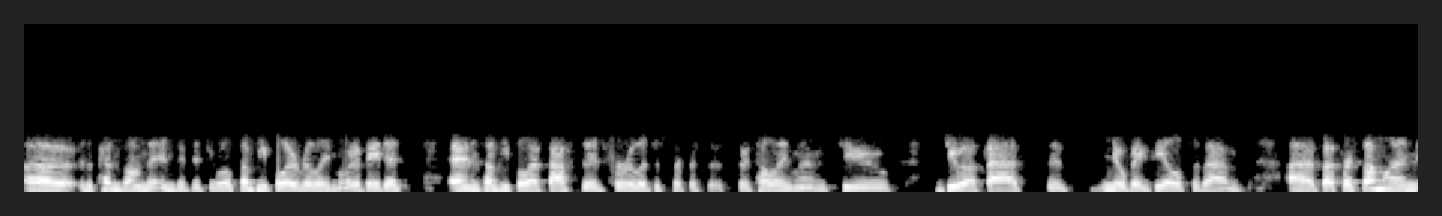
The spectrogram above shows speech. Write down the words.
Uh, it depends on the individual. Some people are really motivated, and some people have fasted for religious purposes. So telling them to do a fast is no big deal to them. Uh, but for someone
